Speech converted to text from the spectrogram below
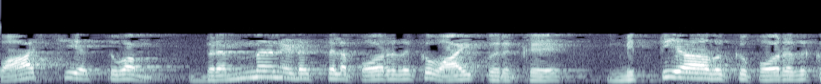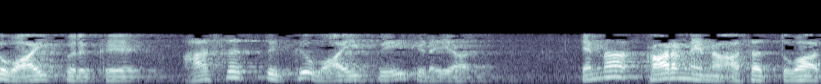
வாச்சியத்துவம் பிரம்மனிடத்துல போறதுக்கு வாய்ப்பு இருக்கு. மித்தியாவுக்கு போறதுக்கு வாய்ப்பு இருக்கு. அசத்துக்கு வாய்ப்பே கிடையாது. ஏன்னா காரணம் என்ன? அசத்துவார்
